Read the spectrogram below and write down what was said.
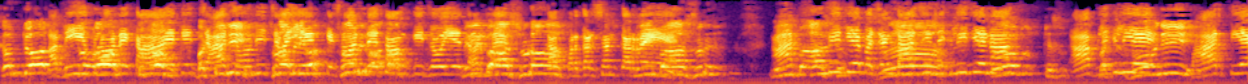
कमज़ोर अभी उन्होंने कहा है कि जाँच होनी चाहिए किसान नेताओं की जो ये धरने का प्रदर्शन कर रहे हैं। आप सुन लीजिए सुनो। बजरंग दास जी लिख लीजिए नाम। आप लिख लिए भारतीय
